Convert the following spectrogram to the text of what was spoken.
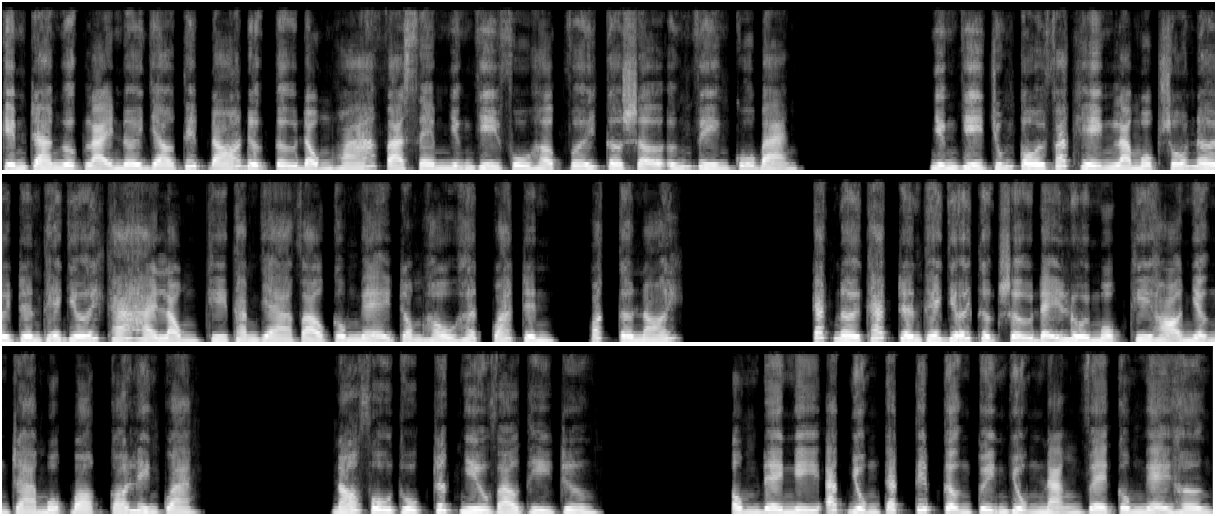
kiểm tra ngược lại nơi giao tiếp đó được tự động hóa và xem những gì phù hợp với cơ sở ứng viên của bạn. Những gì chúng tôi phát hiện là một số nơi trên thế giới khá hài lòng khi tham gia vào công nghệ trong hầu hết quá trình, Walker nói. Các nơi khác trên thế giới thực sự đẩy lùi một khi họ nhận ra một bot có liên quan. Nó phụ thuộc rất nhiều vào thị trường. Ông đề nghị áp dụng cách tiếp cận tuyển dụng nặng về công nghệ hơn,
